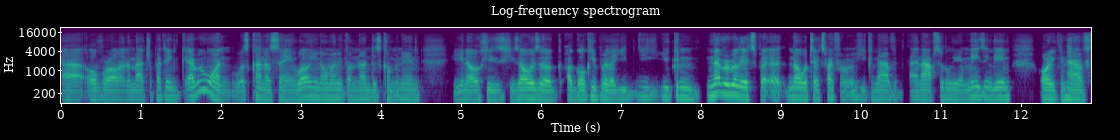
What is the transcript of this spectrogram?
uh, overall in the matchup. I think everyone was kind of saying, well, you know, Melito Hernandez coming in, you know, he's he's always a, a goalkeeper that you, you, you can never really expect uh, know what to expect from him. He can have an absolutely amazing game, or he can have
